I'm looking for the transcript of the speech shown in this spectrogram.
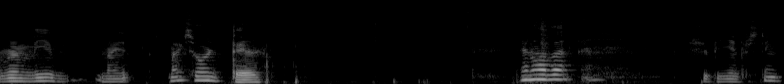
We're gonna leave my my sword there. And all that should be interesting.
